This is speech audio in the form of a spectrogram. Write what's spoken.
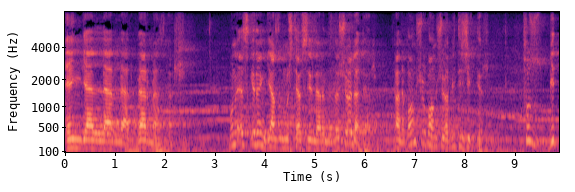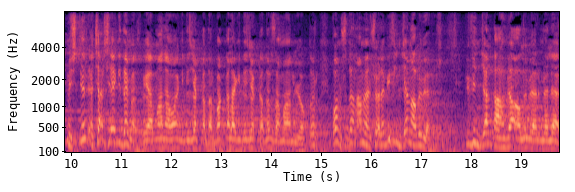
engellerler, vermezler. Bunu eskiden yazılmış tefsirlerimizde şöyle der. Yani komşu komşuya bitişiktir. Tuz bitmiştir, e çarşıya gidemez veya manava gidecek kadar, bakkala gidecek kadar zamanı yoktur. Komşudan hemen şöyle bir fincan alıverir. Bir fincan kahve alıvermeler.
